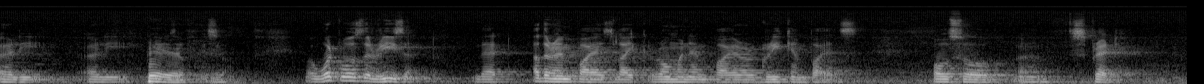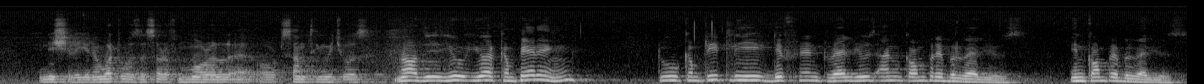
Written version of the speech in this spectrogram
early, early years Period, of Islam. What was the reason that other empires like Roman Empire or Greek empires also uh, spread initially? You know, what was the sort of moral uh, or something which was No, the, you, you are comparing two completely different values, uncomparable values, incomparable values.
